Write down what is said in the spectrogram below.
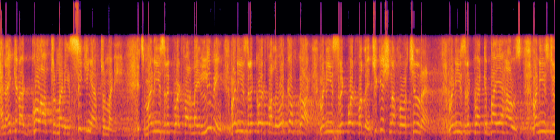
And I cannot go after money, seeking after money. It's money is required for my living. Money is required for the work of God. Money is required for the education of our children. Money is required to buy a house. Money is to,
